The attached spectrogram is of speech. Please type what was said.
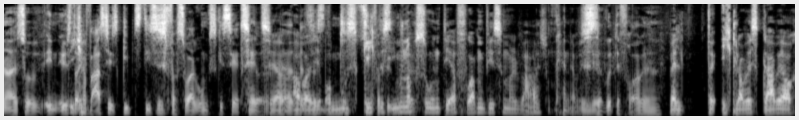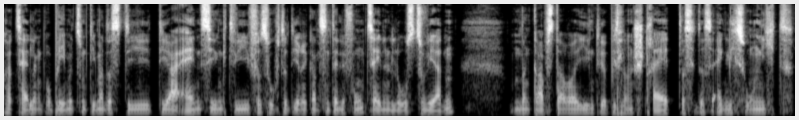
Also in Österreich Ich hab- weiß ich, es gibt's dieses Versorgungsgesetz. Gesetz, da, ja. Aber das ob das gilt das immer noch so in der Form, wie es einmal war, ich habe keine Das ist eine gute Frage. Ja. Weil da, ich glaube, es gab ja auch eine Zeit lang Probleme zum Thema, dass die, die A1 irgendwie versucht hat, ihre ganzen Telefonzellen loszuwerden. Und dann gab es da aber irgendwie ein bisschen einen Streit, dass sie das eigentlich so nicht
